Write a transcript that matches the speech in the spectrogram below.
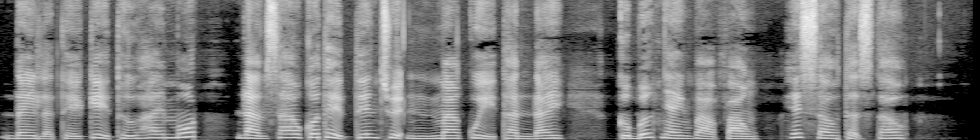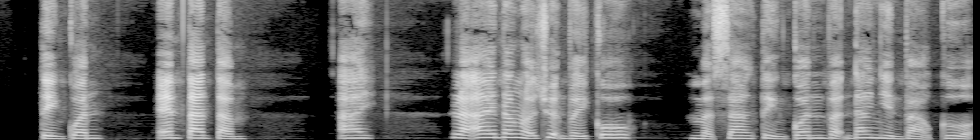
Đây là thế kỷ thứ 21, làm sao có thể tiên chuyện ma quỷ thần đây? Cứ bước nhanh vào phòng, hít sâu thật sâu. Tình quân, em tan tầm. Ai? Là ai đang nói chuyện với cô? Mặt sang tỉnh quân vẫn đang nhìn vào cửa,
